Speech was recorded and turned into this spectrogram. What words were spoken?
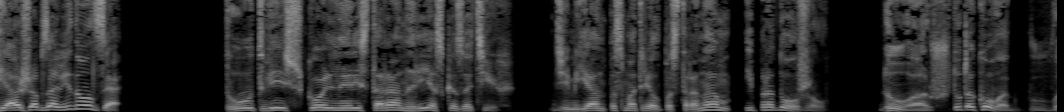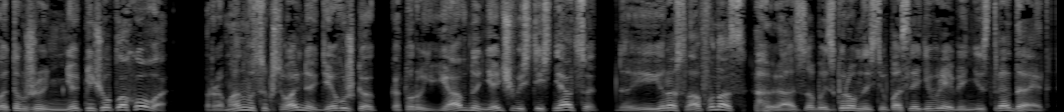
я аж обзавидовался!» Тут весь школьный ресторан резко затих. Демьян посмотрел по сторонам и продолжил. «Ну, а что такого? В этом же нет ничего плохого. Романова сексуальная девушка, которой явно нечего стесняться, да и Ярослав у нас особой скромностью в последнее время не страдает.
